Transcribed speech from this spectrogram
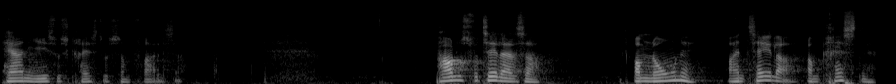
Herren Jesus Kristus som frelser. Paulus fortæller altså om nogle, og han taler om kristne,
